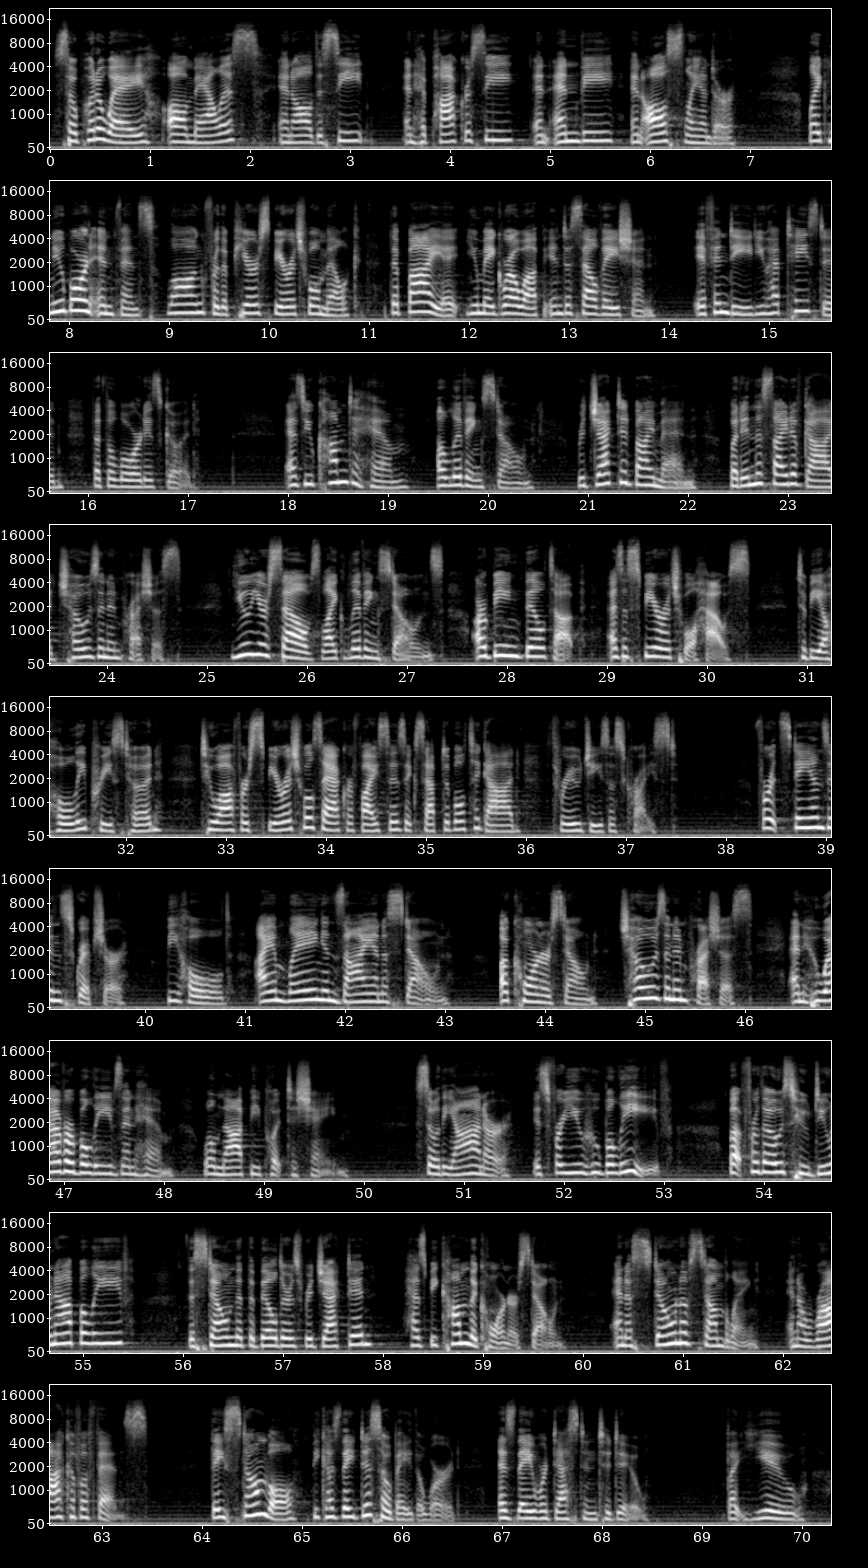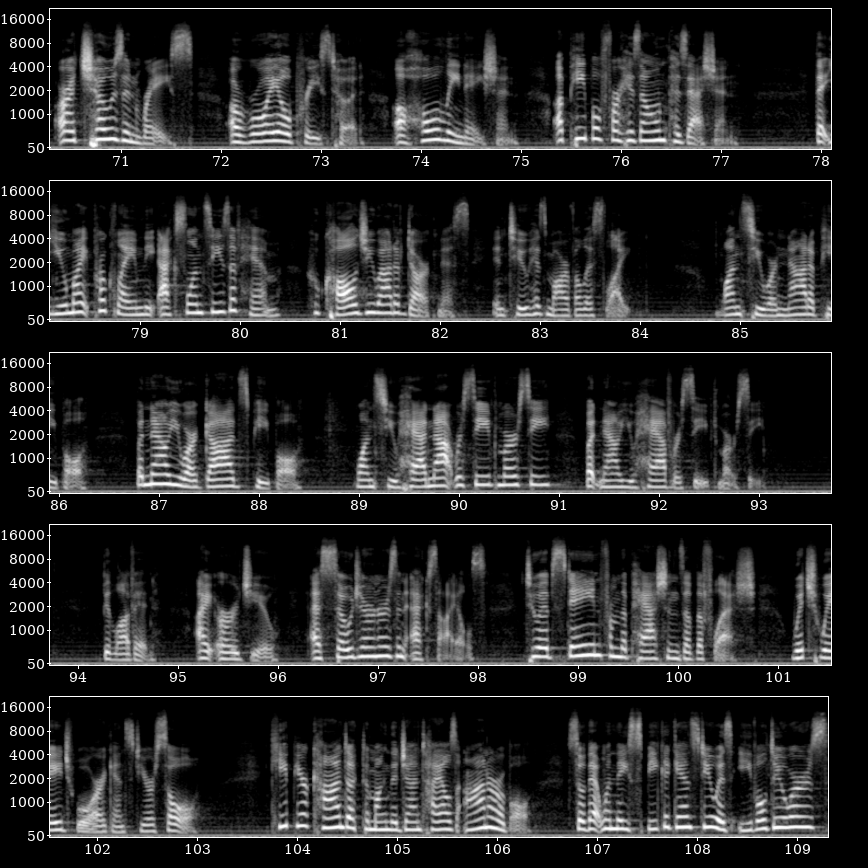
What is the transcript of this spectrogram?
So put away all malice and all deceit and hypocrisy and envy and all slander. Like newborn infants, long for the pure spiritual milk, that by it you may grow up into salvation, if indeed you have tasted that the Lord is good. As you come to him, a living stone, rejected by men, but in the sight of God chosen and precious, you yourselves, like living stones, are being built up as a spiritual house, to be a holy priesthood, to offer spiritual sacrifices acceptable to God through Jesus Christ. For it stands in Scripture Behold, I am laying in Zion a stone, a cornerstone, chosen and precious, and whoever believes in him will not be put to shame. So the honor is for you who believe. But for those who do not believe, the stone that the builders rejected has become the cornerstone, and a stone of stumbling, and a rock of offense. They stumble because they disobey the word, as they were destined to do. But you are a chosen race, a royal priesthood, a holy nation, a people for his own possession, that you might proclaim the excellencies of him who called you out of darkness into his marvelous light. Once you were not a people, but now you are God's people. Once you had not received mercy, but now you have received mercy. Beloved, I urge you, as sojourners and exiles, to abstain from the passions of the flesh, which wage war against your soul. Keep your conduct among the Gentiles honorable, so that when they speak against you as evildoers,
